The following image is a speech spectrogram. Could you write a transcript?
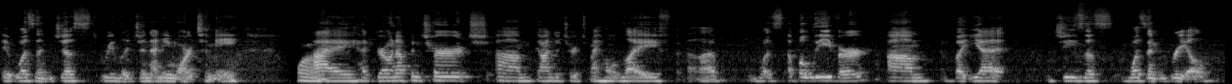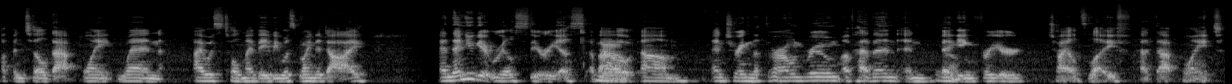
it wasn't just religion anymore to me. Wow. I had grown up in church, um, gone to church my whole life, uh, was a believer, um, but yet Jesus wasn't real up until that point when I was told my baby was going to die. And then you get real serious about yeah. um, entering the throne room of heaven and begging yeah. for your child's life at that point.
